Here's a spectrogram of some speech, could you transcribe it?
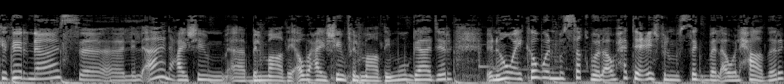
كثير ناس آه، للآن عايشين آه، بالماضي أو عايشين في الماضي مو قادر إنه هو يكون مستقبله أو حتى يعيش في المستقبل أو الحاضر.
